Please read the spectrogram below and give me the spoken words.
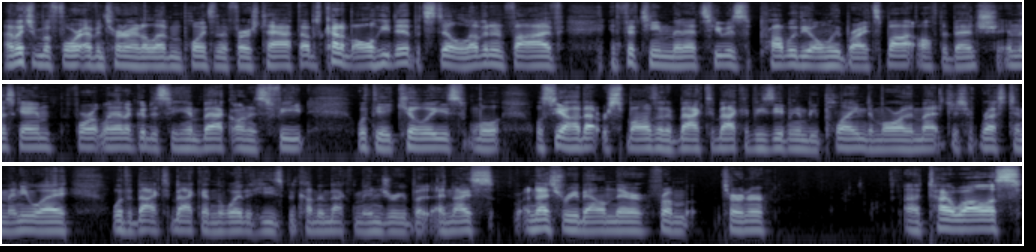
I mentioned before Evan Turner had 11 points in the first half. That was kind of all he did, but still 11 and 5 in 15 minutes. He was probably the only bright spot off the bench in this game for Atlanta. Good to see him back on his feet with the Achilles. We'll we'll see how that responds on a back to back if he's even going to be playing tomorrow. They might just rest him anyway with a back to back and the way that he's been coming back from injury. But a nice a nice rebound there from Turner. Uh, Ty Wallace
